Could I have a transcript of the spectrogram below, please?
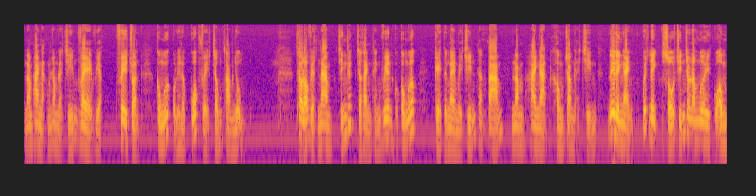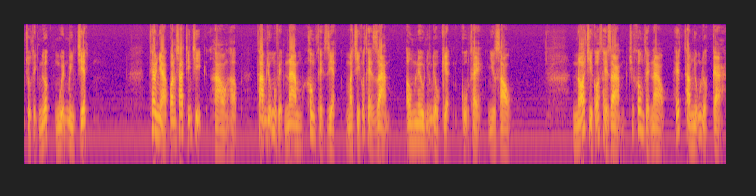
năm 2009 về việc phê chuẩn Công ước của Liên Hợp Quốc về chống tham nhũng. Theo đó Việt Nam chính thức trở thành thành viên của Công ước kể từ ngày 19 tháng 8 năm 2009. Đây là hình ảnh quyết định số 950 của ông Chủ tịch nước Nguyễn Minh Chiết. Theo nhà quan sát chính trị Hà Hoàng Hợp, tham nhũng ở Việt Nam không thể diệt mà chỉ có thể giảm. Ông nêu những điều kiện cụ thể như sau. Nó chỉ có thể giảm chứ không thể nào hết tham nhũng được cả.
